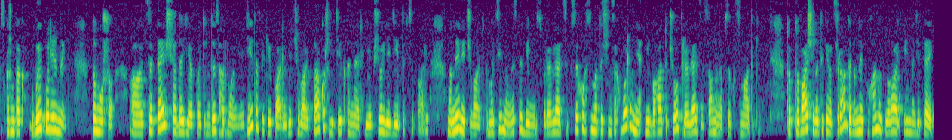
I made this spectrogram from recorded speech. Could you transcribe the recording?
скажімо так, викорінити. Тому що це те, що дає потім дисгармонію. Діти в такій парі відчувають також відтік енергії, якщо є діти в цій парі. Вони відчувають емоційну нестабільність, проявляються психосоматичні захворювання і багато чого проявляється саме на психосоматики. Тобто ваші такі от зради вони погано впливають і на дітей,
